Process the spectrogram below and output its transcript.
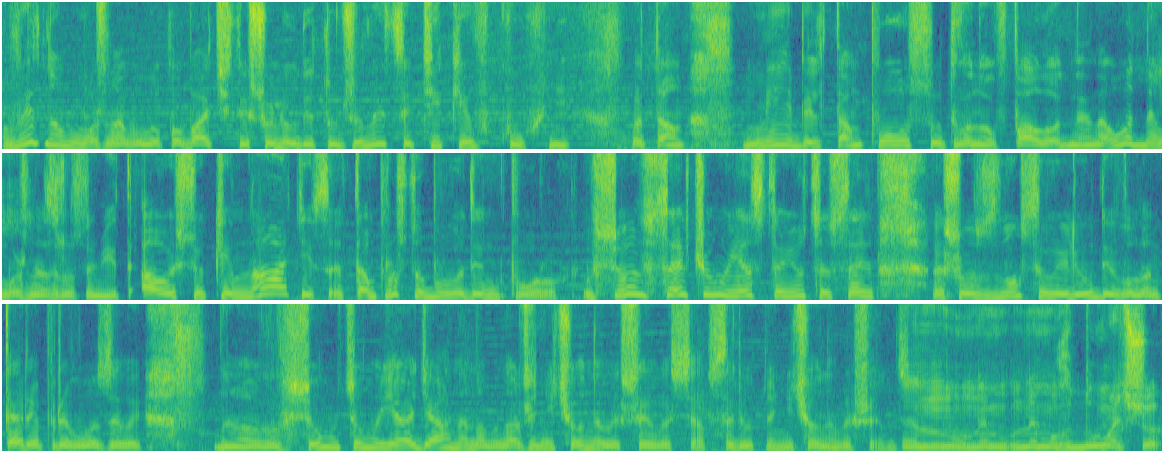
Видно, можна було побачити, що люди тут жили, це тільки в кухні. От там мебель, там посуд, воно впало одне на одне, можна зрозуміти. А ось у кімнаті там просто був один порох. Все, все, в чому я стою, це все, що зносили люди, волонтери привозили. Е, В всьому цьому я одягнена, вона вже нічого не лишилося, абсолютно нічого не лишилося. Ну, не, не мог думати, що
